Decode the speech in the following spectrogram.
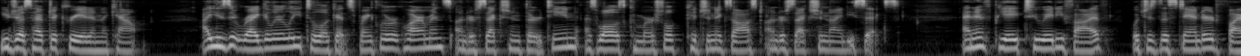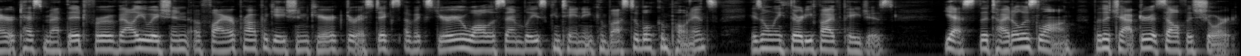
You just have to create an account. I use it regularly to look at sprinkler requirements under Section 13 as well as commercial kitchen exhaust under Section 96. NFPA 285, which is the standard fire test method for evaluation of fire propagation characteristics of exterior wall assemblies containing combustible components, is only 35 pages. Yes, the title is long, but the chapter itself is short,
